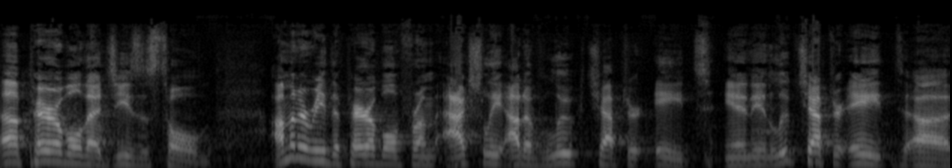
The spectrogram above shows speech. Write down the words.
a parable that Jesus told. I'm going to read the parable from actually out of Luke chapter 8. And in Luke chapter 8, uh,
